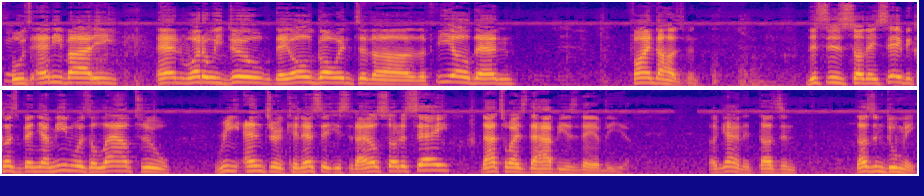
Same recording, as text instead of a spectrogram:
who's anybody. And what do we do? They all go into the, the field and find a husband. This is, so they say, because Benjamin was allowed to re-enter Knesset Yisrael, so to say, that's why it's the happiest day of the year. Again, it doesn't, doesn't do me.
